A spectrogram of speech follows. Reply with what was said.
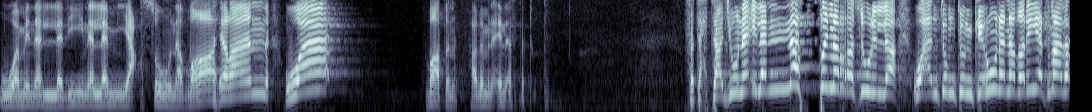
ومن الذين لم يعصون ظاهرا وباطنا هذا من أين أثبتوا فتحتاجون إلى النص من رسول الله. وأنتم تنكرون نظرية ماذا؟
